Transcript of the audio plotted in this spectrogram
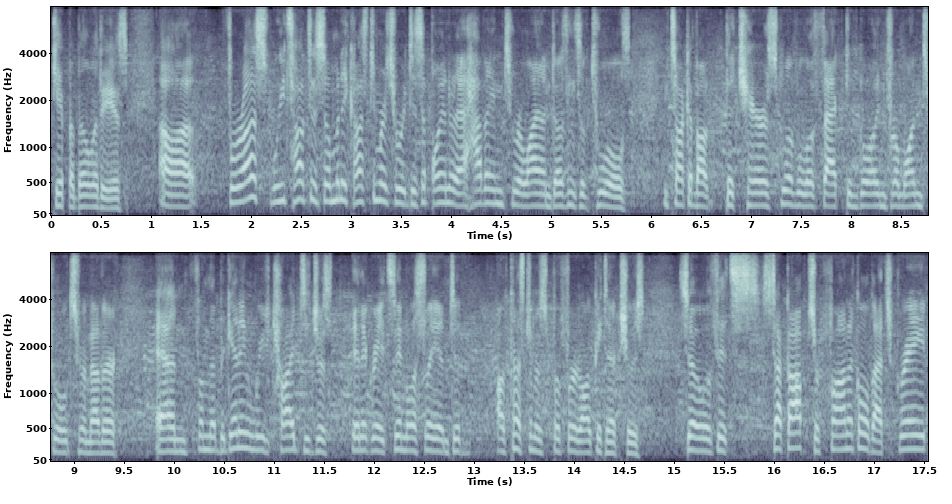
capabilities. Uh, for us, we talk to so many customers who are disappointed at having to rely on dozens of tools. We talk about the chair swivel effect of going from one tool to another. And from the beginning, we've tried to just integrate seamlessly into our customers' preferred architectures. So if it's SecOps or Chronicle, that's great.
